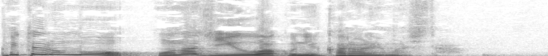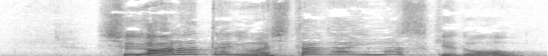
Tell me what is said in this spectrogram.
ペテロも同じ誘惑に駆られました。主よあなたには従いますけど、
